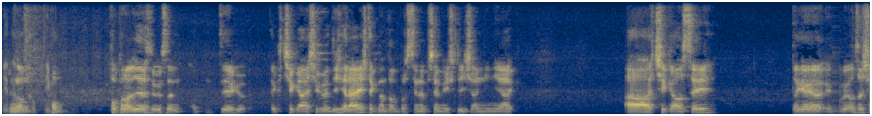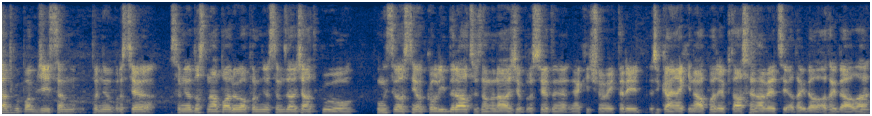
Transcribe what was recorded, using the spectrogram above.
jeden no, top týmu? Po, popravdě si jsem, ty jako, tak čekáš, jako když hraješ, tak na tom prostě nepřemýšlíš ani nějak. A čekal si, tak jak, od začátku PUBG jsem plnil prostě, jsem měl dost nápadů a plnil jsem z začátku funkci vlastně jako lídra, což znamená, že prostě je to nějaký člověk, který říká nějaký nápady, ptá se na věci a tak dále a tak dále,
